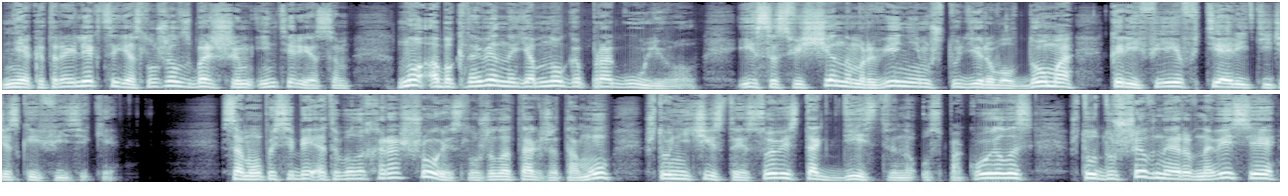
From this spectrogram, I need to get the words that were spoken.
Некоторые лекции я слушал с большим интересом, но обыкновенно я много прогуливал и со священным рвением штудировал дома корифеев теоретической физики. Само по себе это было хорошо и служило также тому, что нечистая совесть так действенно успокоилась, что душевное равновесие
